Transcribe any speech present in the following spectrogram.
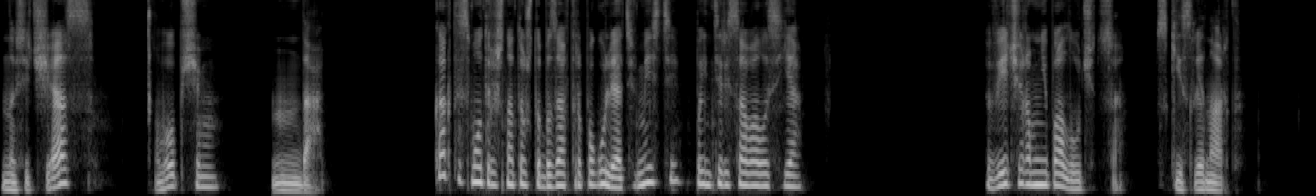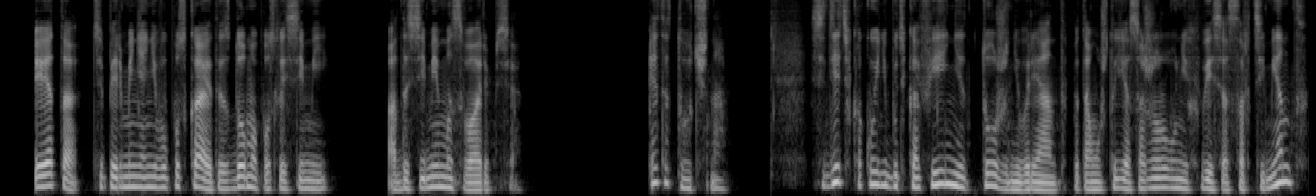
Но сейчас... В общем, да. «Как ты смотришь на то, чтобы завтра погулять вместе?» — поинтересовалась я. «Вечером не получится», — скис Ленард. «Это теперь меня не выпускает из дома после семи а до семи мы сваримся. Это точно. Сидеть в какой-нибудь кофейне тоже не вариант, потому что я сожру у них весь ассортимент,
